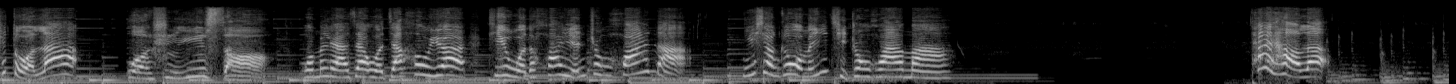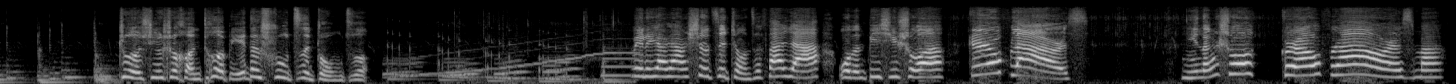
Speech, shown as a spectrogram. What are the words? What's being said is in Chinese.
是朵拉，我是伊莎，我们俩在我家后院替我的花园种花呢。你想跟我们一起种花吗？太好了！这些是很特别的数字种子。为了要让数字种子发芽，我们必须说 “girl flowers”。你能说？Girl flowers 吗？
